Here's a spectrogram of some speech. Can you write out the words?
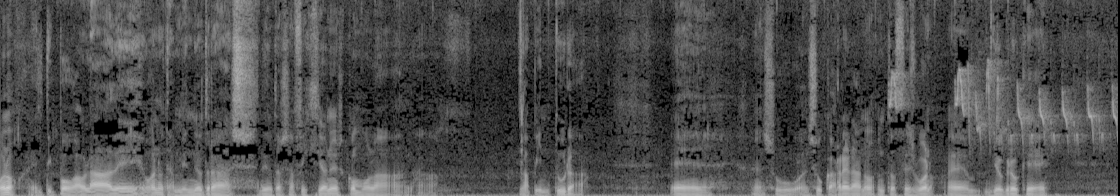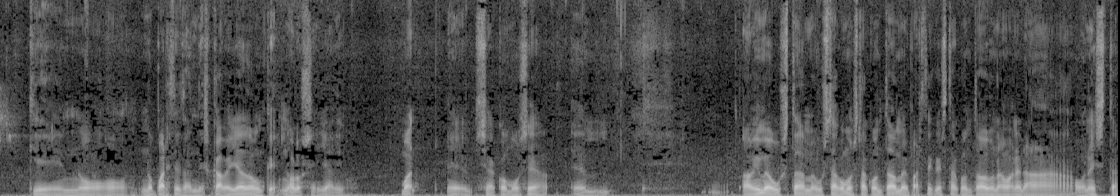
bueno, el tipo habla de, bueno, también de otras, de otras aficiones como la pintura, eh, en, su, en su carrera, ¿no? Entonces, bueno, eh, yo creo que, que no, no, parece tan descabellado, aunque no lo sé, ya digo. Bueno, eh, sea como sea, em, a mí me gusta, me gusta cómo está contado, me parece que está contado de una manera honesta.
